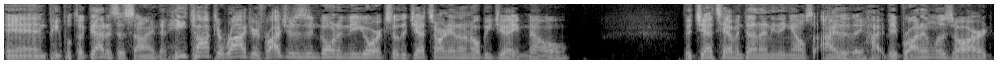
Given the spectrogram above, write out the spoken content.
and people took that as a sign that he talked to Rodgers. Rodgers isn't going to New York, so the Jets aren't in on OBJ. No. The Jets haven't done anything else either. They they brought in Lazard.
